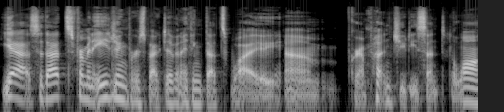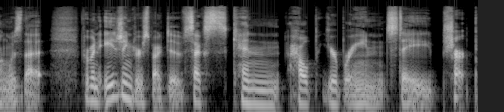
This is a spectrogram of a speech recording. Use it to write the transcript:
Yeah, so that's from an aging perspective, and I think that's why um, Grandpa and Judy sent it along. Was that from an aging perspective, sex can help your brain stay sharp,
